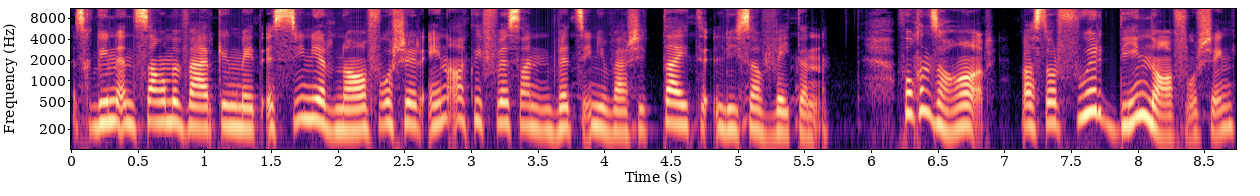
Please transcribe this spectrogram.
is gedoen in samewerking met 'n senior navorser en aktivis aan Wits Universiteit, Lisa Wetten. Volgens haar was daar voor die navorsing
